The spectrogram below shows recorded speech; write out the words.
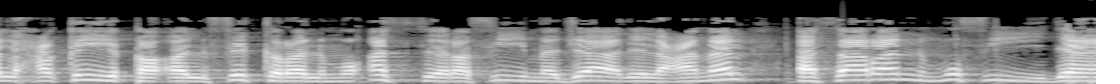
الحقيقة الفكرة المؤثرة في مجال العمل اثرا مفيدا.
